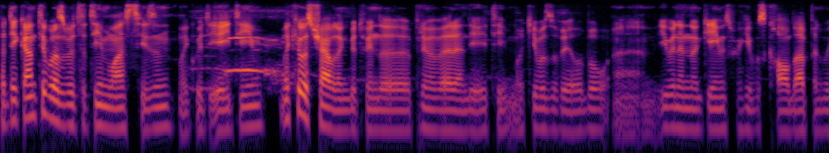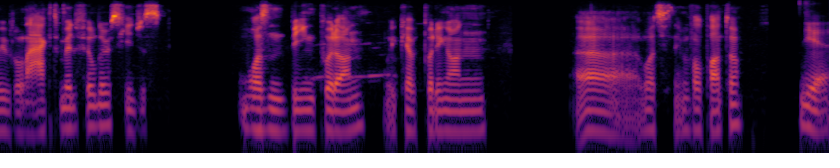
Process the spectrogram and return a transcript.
Faticanti was with the team last season, like with the A team. Like he was traveling between the Primavera and the A team. Like he was available. Um, even in the games where he was called up and we lacked midfielders, he just wasn't being put on. We kept putting on uh what's his name Volpato Yeah,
